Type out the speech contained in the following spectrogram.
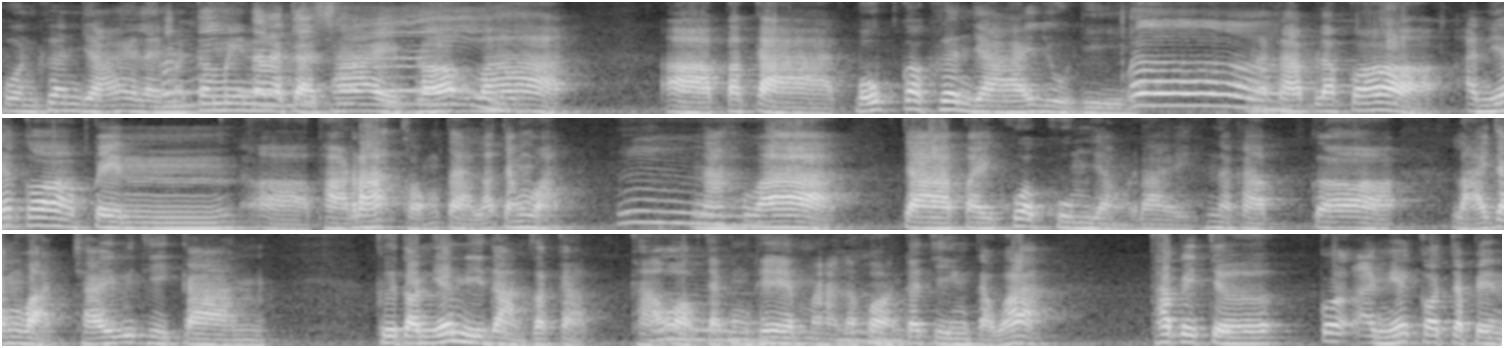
ควรเคลื่อนย้ายอะไรมันมันก็ไม่ไม่น่าจะใช่มันไม่ใช่เพราะว่าอ่า ประกาศปุ๊บก็เคลื่อนย้ายอยู่ดีเออนะครับ แล้วก็อันเนี้ยก็เป็นอ่าภาระของแต่ละจังหวัดอืมนะว่าจะไปควบคุมอย่างไรนะครับ ก็หลายจังหวัดใช้วิธีการ คือตอนนี้มีด่านสกัดขาออกจากกรุงเทพมหานครก็จริง แต่ว่าถ้าไปเจอก็อันเนี้ยก็จะเป็น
